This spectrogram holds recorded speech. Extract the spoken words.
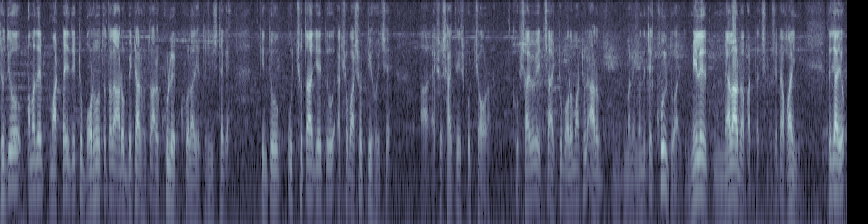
যদিও আমাদের মাঠটা যদি একটু বড় হতো তাহলে আরও বেটার হতো আরও খুলে খোলা যেত জিনিসটাকে। কিন্তু উচ্চতা যেহেতু একশো বাষট্টি হয়েছে আর একশো সাঁত্রিশ ফুট চওড়া। খুব স্বাভাবিক ইচ্ছা একটু বড়ো মাঠ হলে আরও মানে মন্দিরটা খুলতো আর কি, মেলে, মেলার ব্যাপারটা ছিল, সেটা হয়নি। তো যাই হোক,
